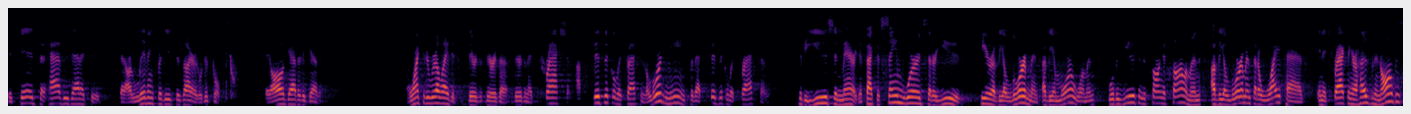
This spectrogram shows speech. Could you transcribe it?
The kids that have these attitudes, that are living for these desires, will just go. They all gather together. I want you to realize that there's, there's, a, there's an attraction, a physical attraction. The Lord means for that physical attraction to be used in marriage. In fact, the same words that are used here of the allurement of the immoral woman will be used in the Song of Solomon of the allurement that a wife has in attracting her husband. And all these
